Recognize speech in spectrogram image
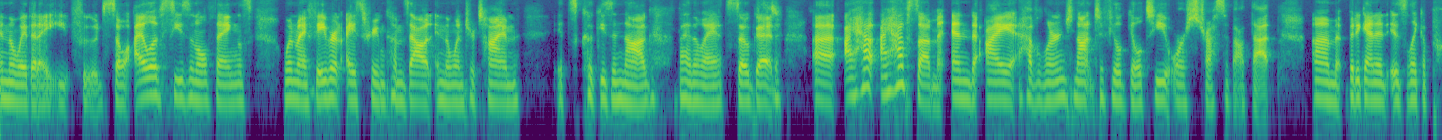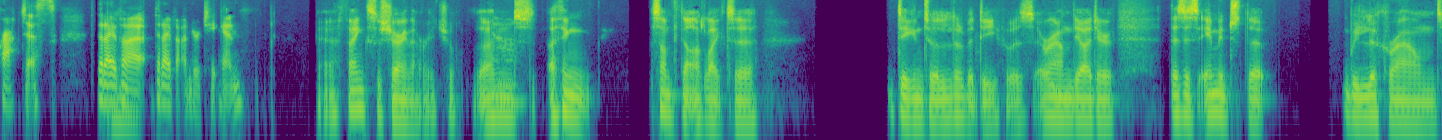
in the way that i eat food so i love seasonal things when my favorite ice cream comes out in the wintertime it's cookies and nog, by the way. It's so good. Uh, I have I have some, and I have learned not to feel guilty or stress about that. Um, but again, it is like a practice that I've uh, that I've undertaken. Yeah, thanks for sharing that, Rachel. And yeah. I think something that I'd like to dig into a little bit deeper was around the idea of there's this image that we look around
